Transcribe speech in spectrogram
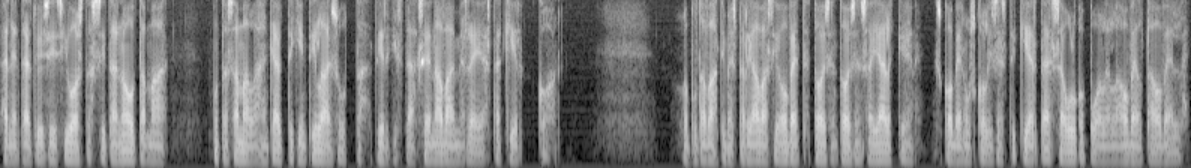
Hänen täytyi siis juosta sitä noutamaan, mutta samalla hän käyttikin tilaisuutta tirkistääkseen avaimen reiästä kirkkoon. Lopulta vahtimestari avasi ovet toisen toisensa jälkeen, Skoben uskollisesti kiertäessä ulkopuolella ovelta ovelle.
